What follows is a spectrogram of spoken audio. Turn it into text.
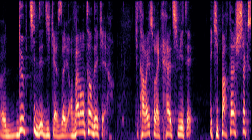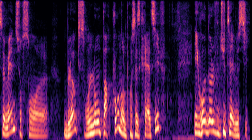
Euh, deux petites dédicaces d'ailleurs. Valentin Decker, qui travaille sur la créativité et qui partage chaque semaine sur son euh, blog son long parcours dans le processus créatif. Et Rodolphe Dutel aussi,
